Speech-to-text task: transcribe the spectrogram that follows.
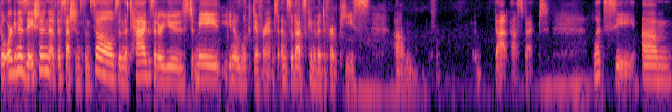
The organization of the sessions themselves and the tags that are used may, you know, look different. And so that's kind of a different piece, um, that aspect. Let's see. Um,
